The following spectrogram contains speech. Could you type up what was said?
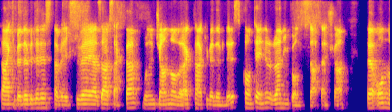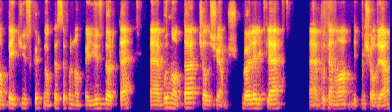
takip edebiliriz. Tabii eksi V yazarsak da bunu canlı olarak takip edebiliriz. Container running olmuş zaten şu an. Ve 10.240.0.104'te e, bu notta çalışıyormuş. Böylelikle e, bu demo bitmiş oluyor.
